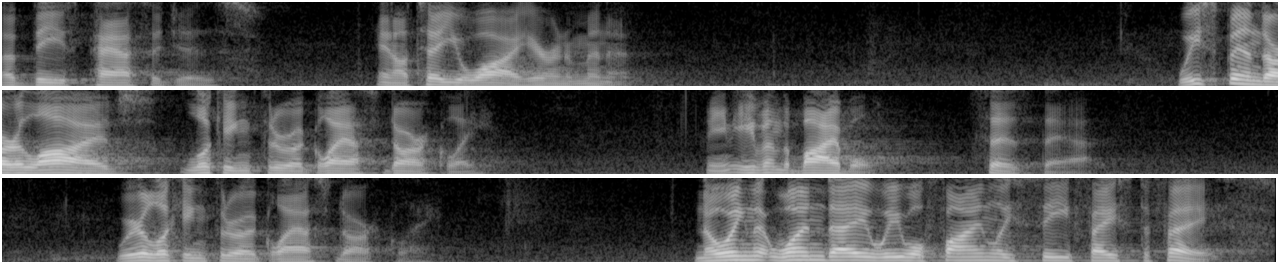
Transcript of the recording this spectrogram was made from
of these passages. And I'll tell you why here in a minute. We spend our lives looking through a glass darkly. I mean, even the Bible says that. We're looking through a glass darkly, knowing that one day we will finally see face to face.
